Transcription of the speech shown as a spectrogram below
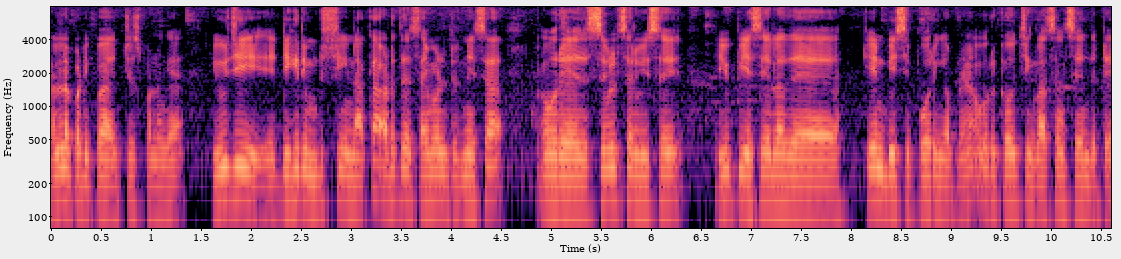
நல்ல படிப்பை சூஸ் பண்ணுங்கள் யூஜி டிகிரி முடிச்சிட்டிங்கனாக்கா அடுத்து சைமல்டேனியஸாக ஒரு சிவில் சர்வீஸு யூபிஎஸ்சி இல்லாத டிஎன்பிஎஸ்சி போகிறீங்க அப்படின்னா ஒரு கோச்சிங் கிளாஸும் சேர்ந்துட்டு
